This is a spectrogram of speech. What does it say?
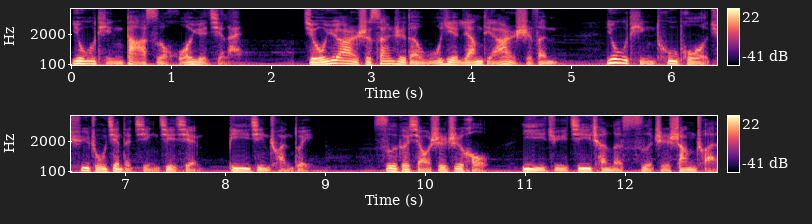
游艇大肆活跃起来。九月二十三日的午夜两点二十分，游艇突破驱逐舰的警戒线，逼近船队。四个小时之后，一举击沉了四只商船。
